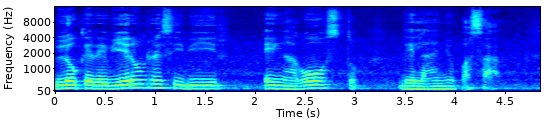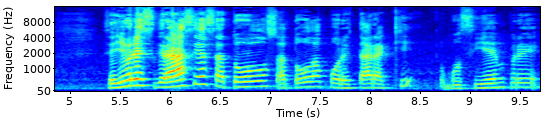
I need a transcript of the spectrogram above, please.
lo que debieron recibir en agosto del año pasado. Señores, gracias a todos, a todas por estar aquí. Como siempre,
